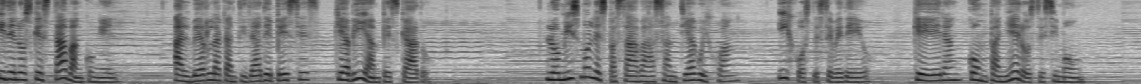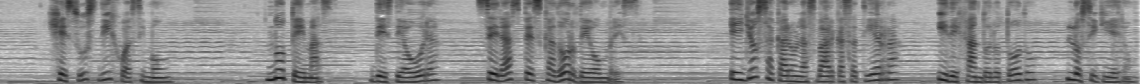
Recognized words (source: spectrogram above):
y de los que estaban con él, al ver la cantidad de peces que habían pescado. Lo mismo les pasaba a Santiago y Juan, hijos de Zebedeo, que eran compañeros de Simón. Jesús dijo a Simón, No temas, desde ahora serás pescador de hombres. Ellos sacaron las barcas a tierra y dejándolo todo, lo siguieron.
